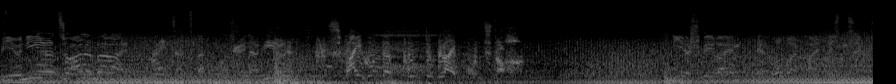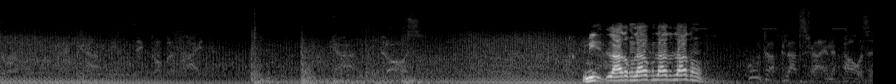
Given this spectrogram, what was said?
Pioniere zu allem bereit! Einsatzmann! Grenadiere! 200 Punkte bleiben uns noch. Ihr schwerer M, erobern feindlichen Sektor. Wir haben diesen Sektor befreit. Ja, los! Mi Ladung, Ladung, Ladung, Ladung. Guter Platz für eine Pause.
